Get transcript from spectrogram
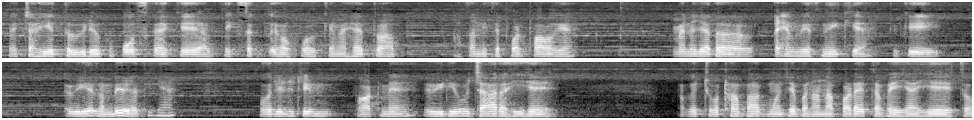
अगर चाहिए तो वीडियो को पोस्ट करके आप देख सकते हो फोर के में है तो आप आसानी से पढ़ पाओगे। मैंने ज़्यादा टाइम वेस्ट नहीं किया, क्योंकि वीडियो लंबी हो जाती है, और एडिटिंग पार्ट में वीडियो जा रही है। अगर चौथा भाग मुझे बनाना पड़े तो भैया ये तो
